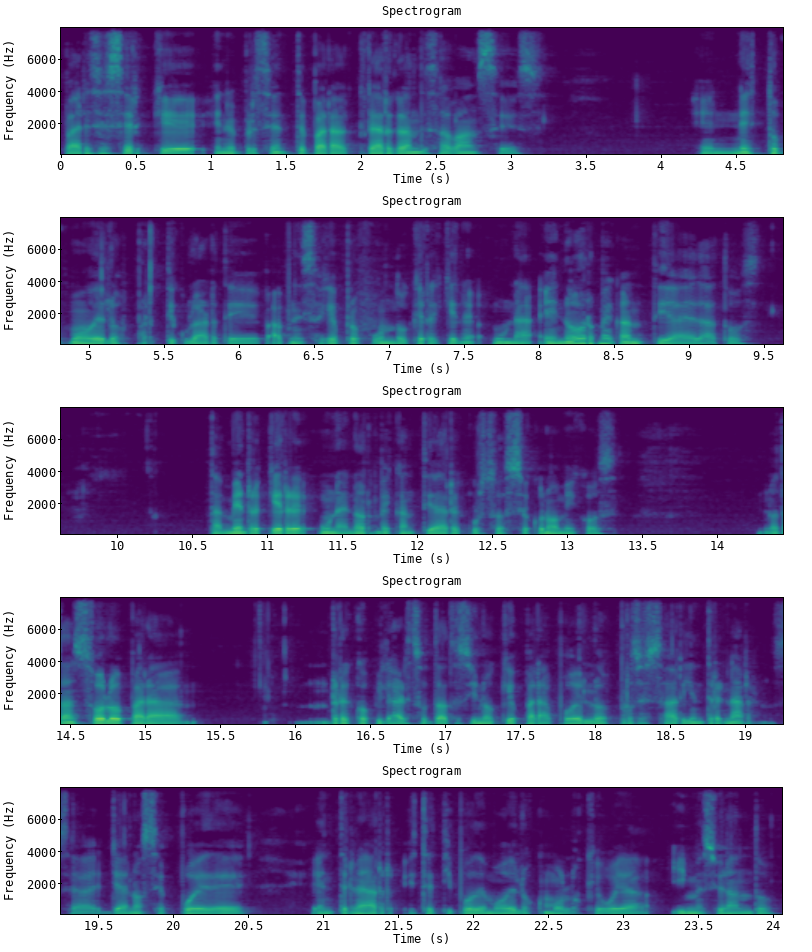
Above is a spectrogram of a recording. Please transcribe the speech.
Parece ser que en el presente para crear grandes avances en estos modelos particulares de aprendizaje profundo que requieren una enorme cantidad de datos, también requiere una enorme cantidad de recursos económicos, no tan solo para recopilar esos datos, sino que para poderlos procesar y entrenar. O sea, ya no se puede entrenar este tipo de modelos como los que voy a ir mencionando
